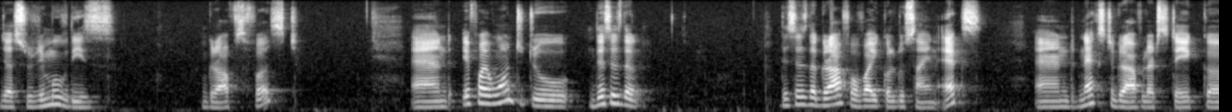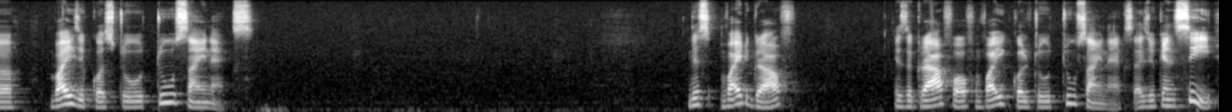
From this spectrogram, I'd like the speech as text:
Just to remove these graphs first. And if I want to this is the this is the graph of y equal to sine x. And next graph let's take uh, y is equals to 2 sine x. This white graph is the graph of y equal to 2 sine x. As you can see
